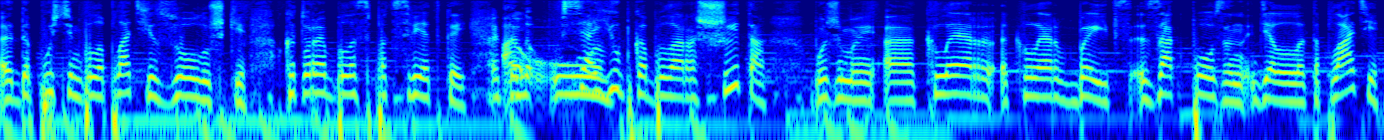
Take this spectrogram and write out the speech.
Э, Допустим, было платье Золушки, которое было с подсветкой. Это Оно- у- Вся юбка была расшита. Боже мой, э, Клэр, Клэр Бейтс, Зак Позен делал это платье,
